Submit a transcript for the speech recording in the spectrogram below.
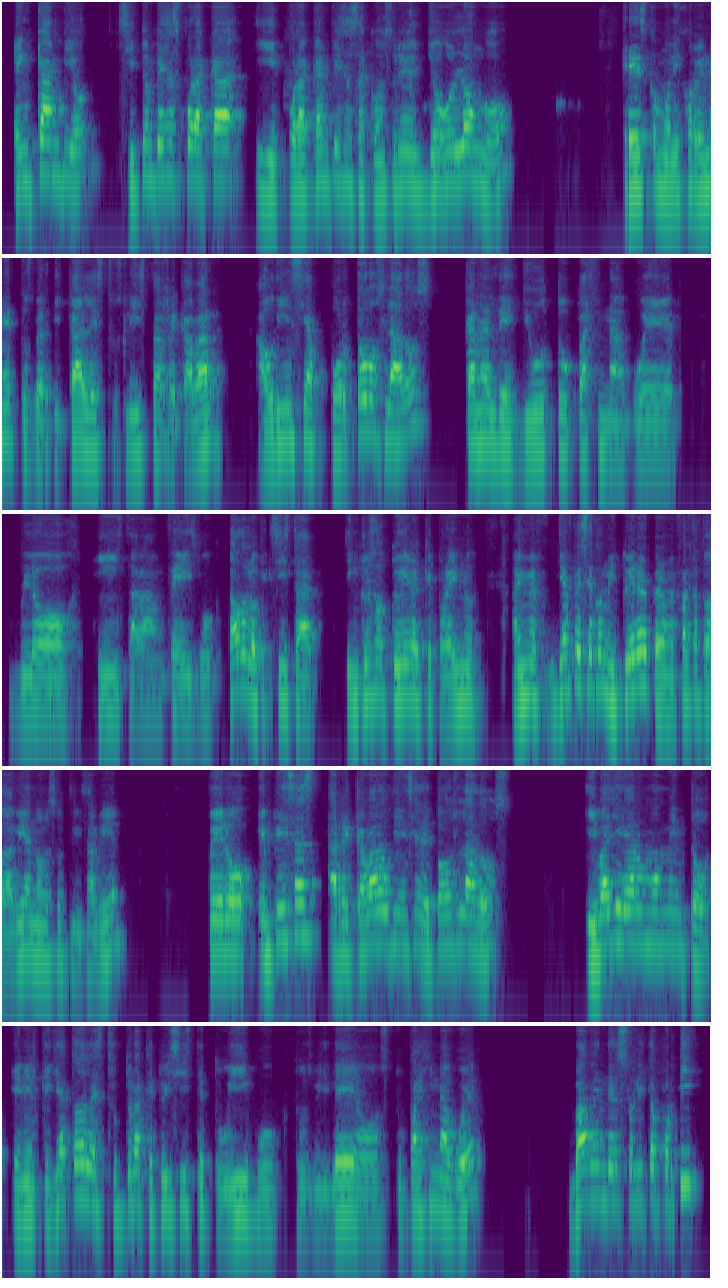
En cambio, si tú empiezas por acá y por acá empiezas a construir el yogo longo, que es como dijo René, tus verticales, tus listas, recabar audiencia por todos lados, canal de YouTube, página web, blog, Instagram, Facebook, todo lo que exista, incluso Twitter, que por ahí no, a mí me, ya empecé con mi Twitter, pero me falta todavía, no lo sé utilizar bien, pero empiezas a recabar audiencia de todos lados y va a llegar un momento en el que ya toda la estructura que tú hiciste, tu ebook, tus videos, tu página web, va a vender solita por ti,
